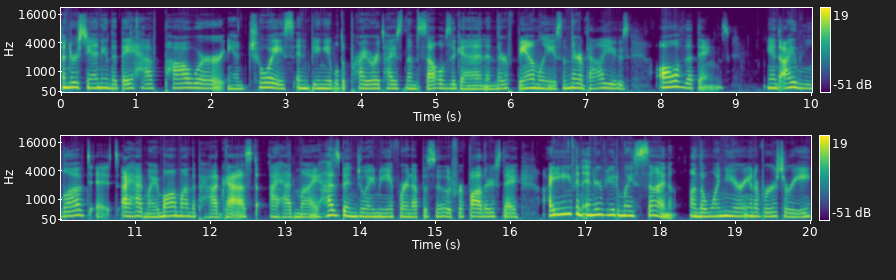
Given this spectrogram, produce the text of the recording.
understanding that they have power and choice, and being able to prioritize themselves again and their families and their values, all of the things. And I loved it. I had my mom on the podcast. I had my husband join me for an episode for Father's Day. I even interviewed my son on the one year anniversary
